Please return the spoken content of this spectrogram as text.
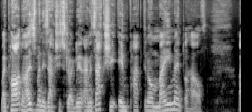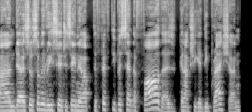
my partner husband is actually struggling and it's actually impacting on my mental health. And uh, so some of the research is saying up to 50% of fathers can actually get depression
